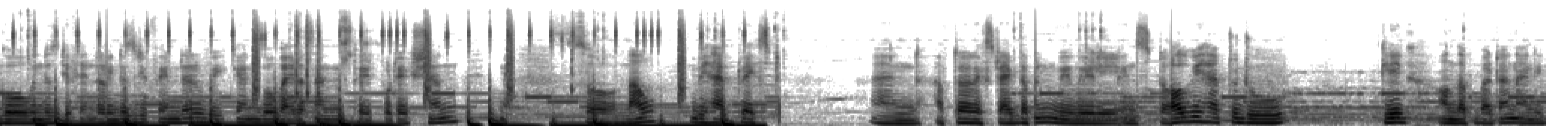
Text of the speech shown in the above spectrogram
go windows defender. Windows defender we can go virus and threat protection. So now we have to extract. And after extract the we will install. All we have to do click on the button and it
